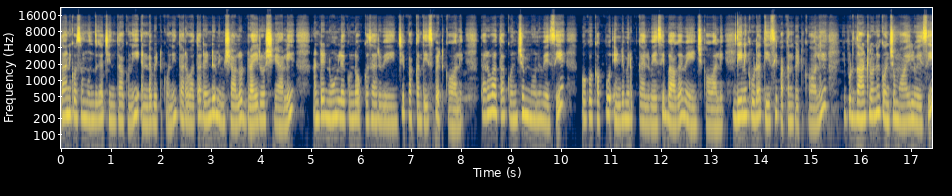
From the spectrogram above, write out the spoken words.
దానికోసం ముందుగా చింతాకుని ఎండబెట్టుకొని తర్వాత రెండు నిమిషాలు డ్రై రోస్ట్ చేయాలి. అంటే నూనె లేకుండా ఒక్కసారి వేయించి పక్కన తీసి పెట్టుకోవాలి. తర్వాత కొంచెం నూనె వేసి ఒక కప్పు ఎండుమిరపకాయలు వేసి బాగా వేయించుకోవాలి. దీన్ని కూడా తీసి పక్కన పెట్టుకోవాలి. ఇప్పుడు దాంట్లోనే కొంచెం ఆయిల్ వేసి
